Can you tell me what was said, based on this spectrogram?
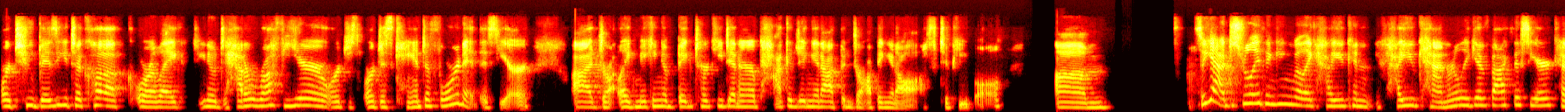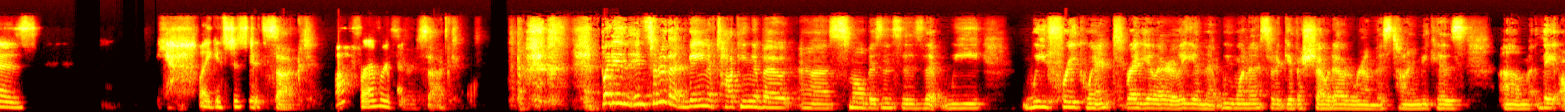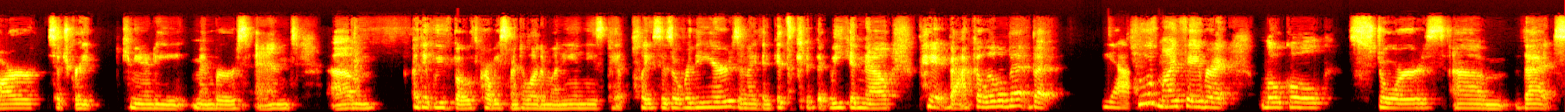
or too busy to cook or like you know had a rough year or just or just can't afford it this year uh dro- like making a big turkey dinner packaging it up and dropping it off to people. Um so yeah just really thinking about like how you can how you can really give back this year because yeah like it's just it it's sucked. off for everybody. It sucked. But in, in sort of that vein of talking about uh, small businesses that we we frequent regularly and that we want to sort of give a shout out around this time because um, they are such great community members. And um, I think we've both probably spent a lot of money in these places over the years, and I think it's good that we can now pay it back a little bit. But yeah, two of my favorite local stores um, that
